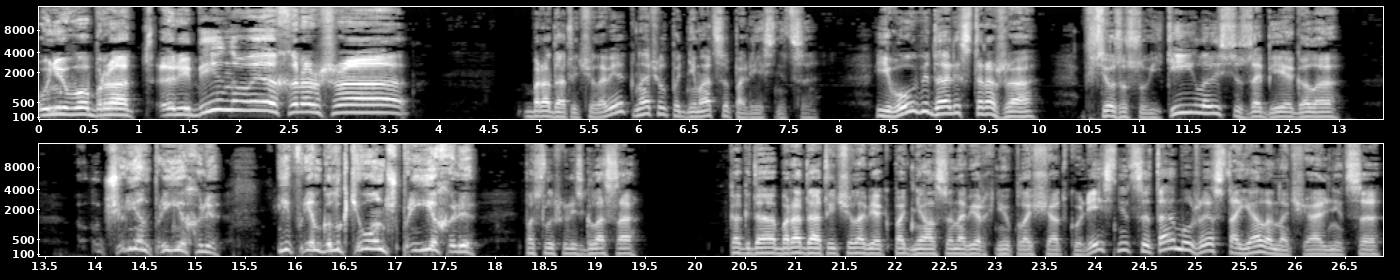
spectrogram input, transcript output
У него, брат, рябиновая хороша, Бородатый человек начал подниматься по лестнице. Его увидали сторожа. Все засуетилось, забегало. — Член приехали! Ефрем Галактионович приехали! — послышались голоса. Когда бородатый человек поднялся на верхнюю площадку лестницы, там уже стояла начальница,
